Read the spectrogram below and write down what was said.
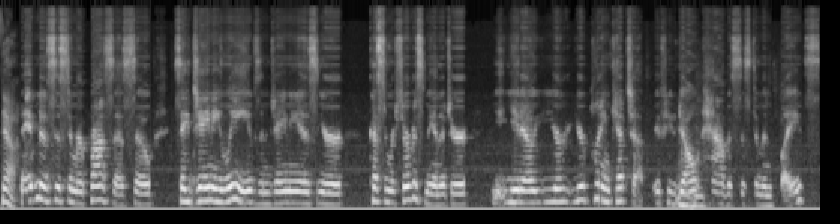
Yeah. They have no system or process. So say Janie leaves and Janie is your customer service manager you know you're you're playing catch up if you don't mm-hmm. have a system in place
